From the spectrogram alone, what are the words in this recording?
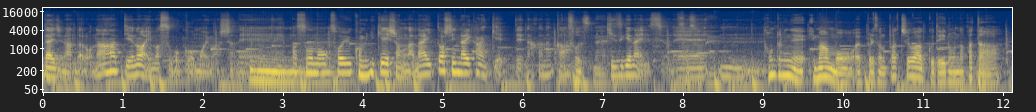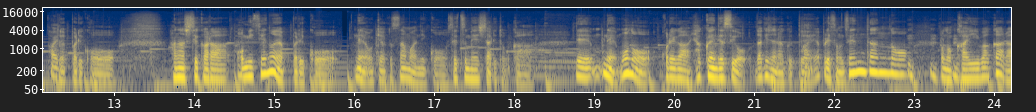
大事なんだろうなっていうのは今すごく思いましたね。うん。やっぱそのそういうコミュニケーションがないと信頼関係ってなかなかそうですね。築けないですよね。そうね。うん。本当にね今もやっぱりそのパッチワークでいろんな方はい。とやっぱりこう話してからお店のやっぱりこうねお客様にこう説明したりとかでね物をこれが100円ですよだけじゃなくてはい。やっぱりその前段のうんこの会話かはい。ら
